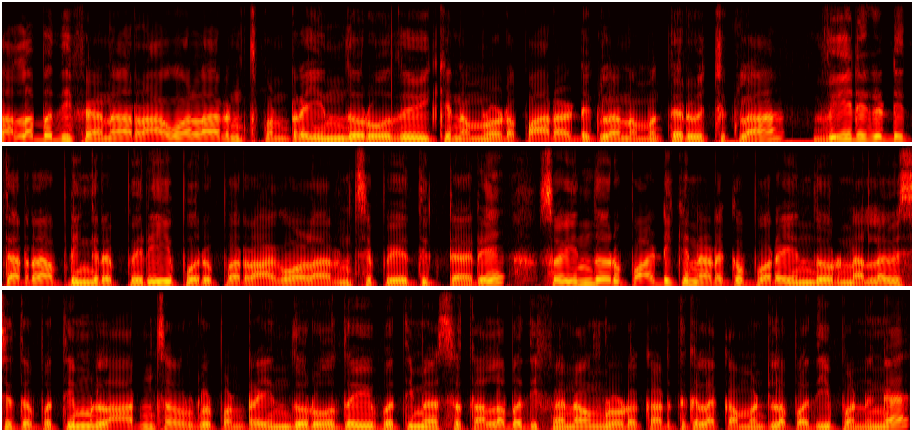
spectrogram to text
தளபதி ஃபேனாக ராகவா லாரன்ஸ் பண்ணுற இந்த ஒரு உதவிக்கு நம்மளோட பாராட்டுக்களை நம்ம தெரிவிச்சுக்கலாம். வீடு கட்டி தர்ற அப்படிங்கிற பெரிய பொறுப்பை ராகவா லாரன்ஸ் இப்போ ஏற்றுக்கிட்டாரு ஸோ இந்த ஒரு பாட்டிக்கு நடக்க போகிற இந்த ஒரு நல்ல விஷயத்தை பற்றியும் லாரன்ஸ் அவர்கள் பண்ணுற இந்த ஒரு உதவி பற்றியும் எஸ் தளபதி ஃபேனாக உங்களோட கருத்துக்களை கமெண்ட்டில் பதிவு பண்ணுங்கள்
